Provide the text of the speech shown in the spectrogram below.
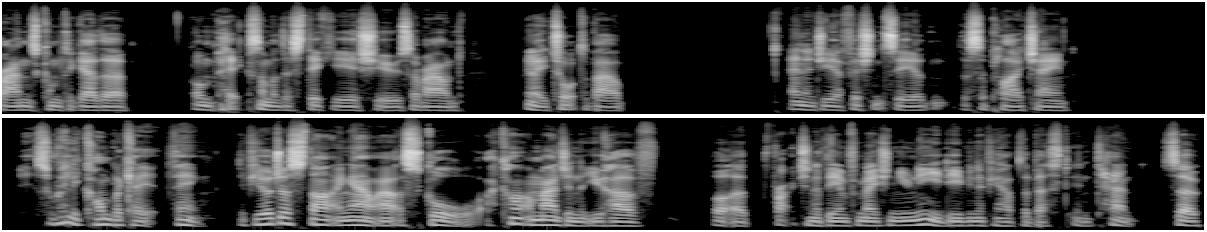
brands come together, unpick some of the sticky issues around, you know, you talked about energy efficiency and the supply chain. It's a really complicated thing. If you're just starting out out of school, I can't imagine that you have but a fraction of the information you need, even if you have the best intent. So,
